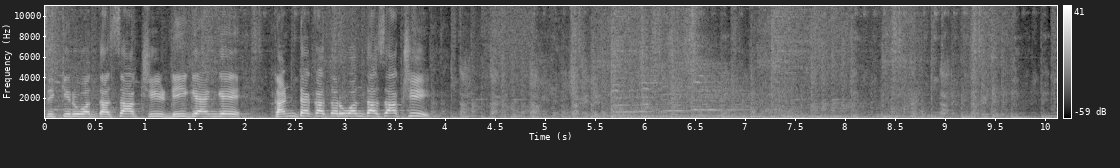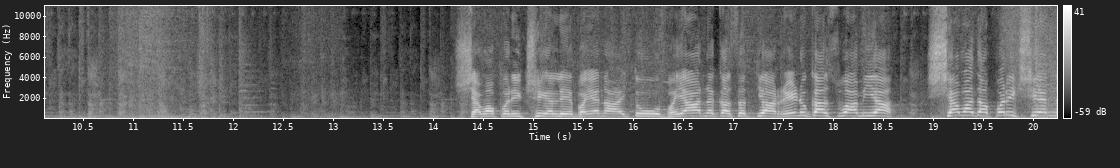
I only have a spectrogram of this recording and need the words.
ಸಿಕ್ಕಿರುವಂತ ಸಾಕ್ಷಿ ಡಿ ಗ್ಯಾಂಗ್ಗೆ ಕಂಟಕ ತರುವಂತ ಸಾಕ್ಷಿ. ಶವ ಪರೀಕ್ಷೆಯಲ್ಲಿ ಭಯನಾಯಿತು ಭಯಾನಕ ಸತ್ಯ. ರೇಣುಕಾ ಸ್ವಾಮಿಯ ಶವದ ಪರೀಕ್ಷೆಯನ್ನ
